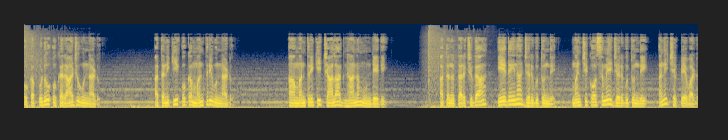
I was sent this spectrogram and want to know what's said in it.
ఒకప్పుడు ఒక రాజు ఉన్నాడు. అతనికి ఒక మంత్రి ఉన్నాడు. ఆ మంత్రికి చాలా జ్ఞానం ఉండేది. అతను తరచుగా ఏదైనా జరుగుతుంది మంచి కోసమే జరుగుతుంది అని చెప్పేవాడు.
